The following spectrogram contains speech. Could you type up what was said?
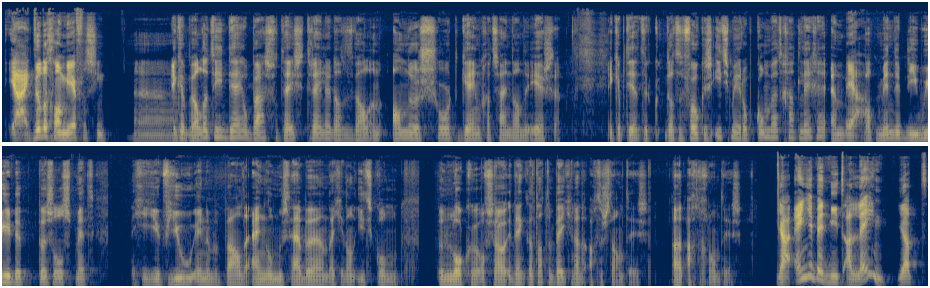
ja, ik wil er gewoon meer van zien. Uh... Ik heb wel het idee op basis van deze trailer dat het wel een ander soort game gaat zijn dan de eerste. Ik heb die, dat de focus iets meer op combat gaat liggen en ja. wat minder die weirde puzzels met dat je je view in een bepaalde angle moest hebben en dat je dan iets kon unlocken of zo. Ik denk dat dat een beetje naar de achterstand is, uh, achtergrond is. Ja, en je bent niet alleen. Je, had,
